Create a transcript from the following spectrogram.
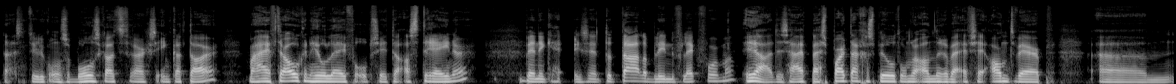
dat is natuurlijk onze bondscoach straks in Qatar. Maar hij heeft daar ook een heel leven op zitten als trainer. ben ik, is een totale blinde vlek voor me. Ja, dus hij heeft bij Sparta gespeeld, onder andere bij FC Antwerp. ehm,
